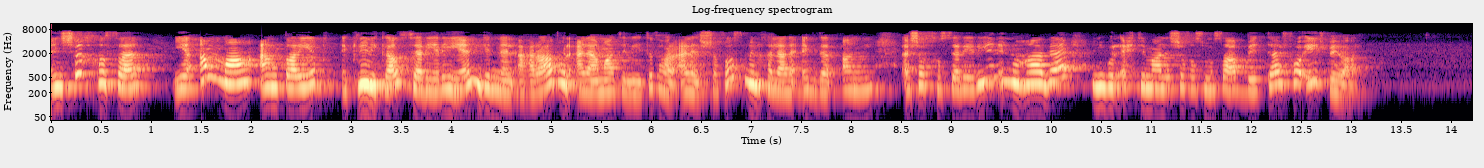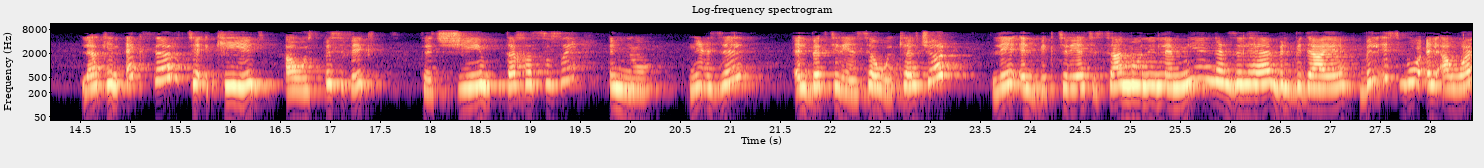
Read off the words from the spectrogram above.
نشخصه يا أما عن طريق clinical سريريا قلنا الأعراض والعلامات اللي تظهر على الشخص من خلالها أقدر أني أشخص سريريا إنه هذا نقول احتمال الشخص مصاب بال typhoid fever لكن أكثر تأكيد أو specific فد شي تخصصي إنه نعزل البكتيريا نسوي culture للبكتيريا السالمونيلا مين نعزلها بالبداية؟ بالأسبوع الأول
